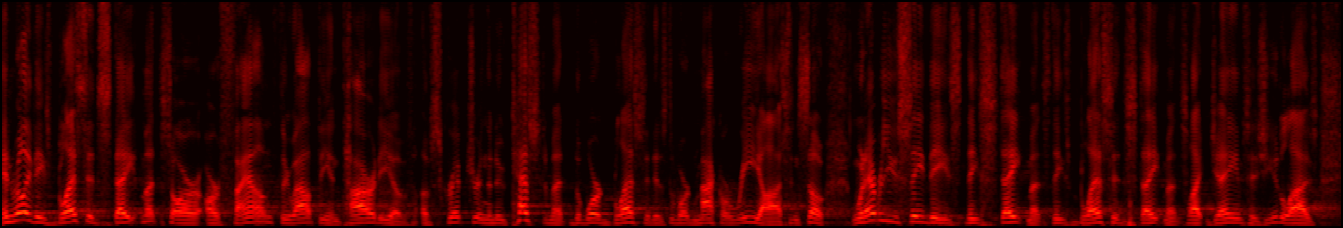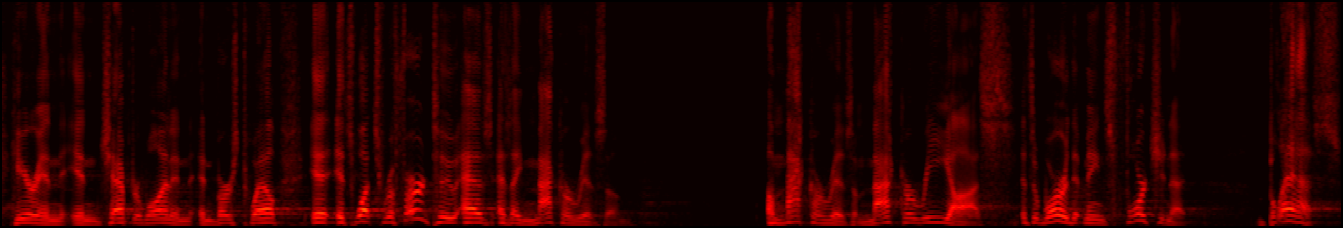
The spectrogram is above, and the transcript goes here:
And really, these blessed statements are, are found throughout the entirety of, of Scripture. In the New Testament, the word blessed is the word makarios. And so, whenever you see these, these statements, these blessed statements, like James has utilized here in, in chapter 1 and, and verse 12, it, it's what's referred to as, as a macarism. A macarism, makarios. It's a word that means fortunate, blessed,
